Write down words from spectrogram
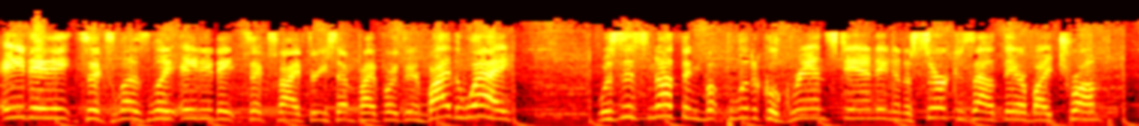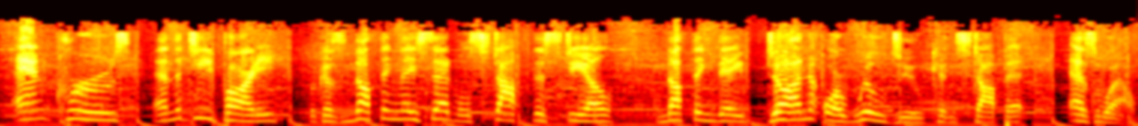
8886 Leslie, 888 And by the way, was this nothing but political grandstanding and a circus out there by Trump and Cruz and the Tea Party? Because nothing they said will stop this deal. Nothing they've done or will do can stop it as well.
